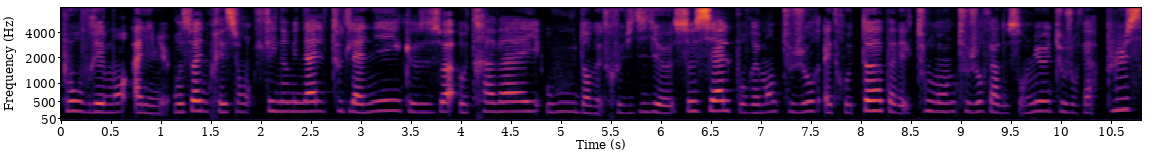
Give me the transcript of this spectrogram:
pour vraiment aller mieux. On reçoit une pression phénoménale toute l'année, que ce soit au travail ou dans notre vie euh, sociale, pour vraiment toujours être au top avec tout le monde, toujours faire de son mieux, toujours faire plus.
